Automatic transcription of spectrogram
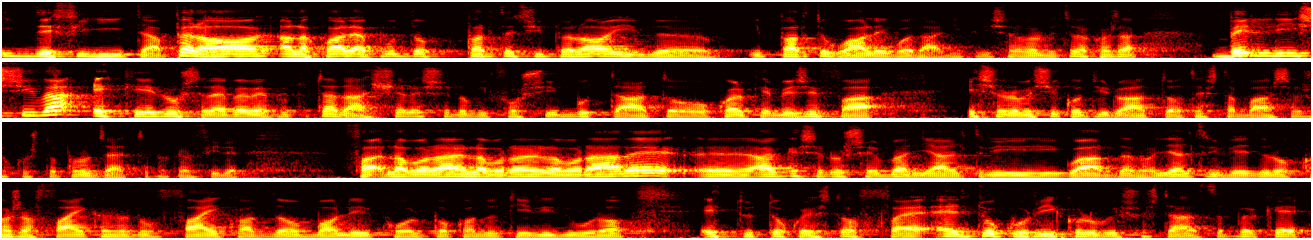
indefinita, però alla quale appunto parteciperò in, in, parte uguale ai guadagni, quindi sarà veramente una cosa bellissima e che non sarebbe mai potuta nascere se non mi fossi imbuttato qualche mese fa e se non avessi continuato a testa bassa su questo progetto, perché alla fine fa, lavorare, lavorare, lavorare, eh, anche se non sembra, gli altri guardano, gli altri vedono cosa fai, cosa non fai, quando molli il colpo, quando tieni duro e tutto questo fa, è il tuo curriculum in sostanza, perché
